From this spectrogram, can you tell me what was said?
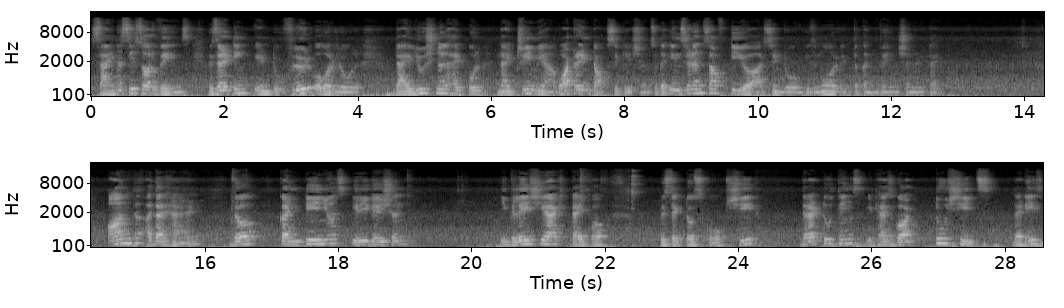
sinuses or veins resulting into fluid overload, dilutional hyponatremia, water intoxication. So the incidence of TUR syndrome is more with the conventional type. On the other hand, the continuous irrigation Iglesias type of resectoscope sheath there are two things it has got two sheaths that is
